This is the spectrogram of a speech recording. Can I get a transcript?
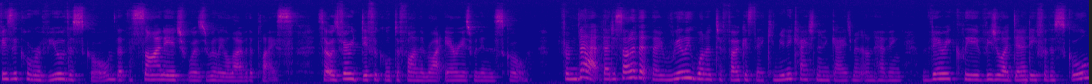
physical review of the school, that the signage was really all over the place. So it was very difficult to find the right areas within the school. From that, they decided that they really wanted to focus their communication and engagement on having very clear visual identity for the school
